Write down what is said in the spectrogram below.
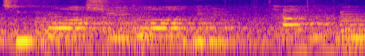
经过许多年他们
